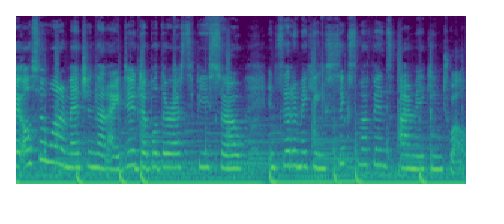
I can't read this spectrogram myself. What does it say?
I also want to mention that I did double the recipe, so instead of making six muffins, I'm making 12.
